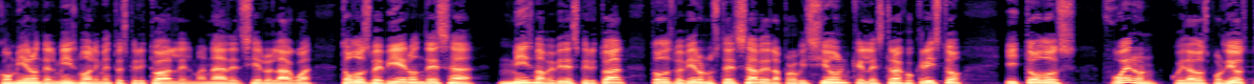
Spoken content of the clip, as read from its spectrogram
comieron del mismo alimento espiritual, el maná del cielo, el agua, todos bebieron de esa misma bebida espiritual, todos bebieron, usted sabe, de la provisión que les trajo Cristo, y todos fueron cuidados por Dios.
